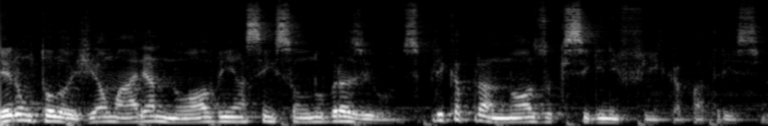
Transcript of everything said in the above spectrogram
Gerontologia é uma área nova em ascensão no Brasil. Explica para nós o que significa, Patrícia.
